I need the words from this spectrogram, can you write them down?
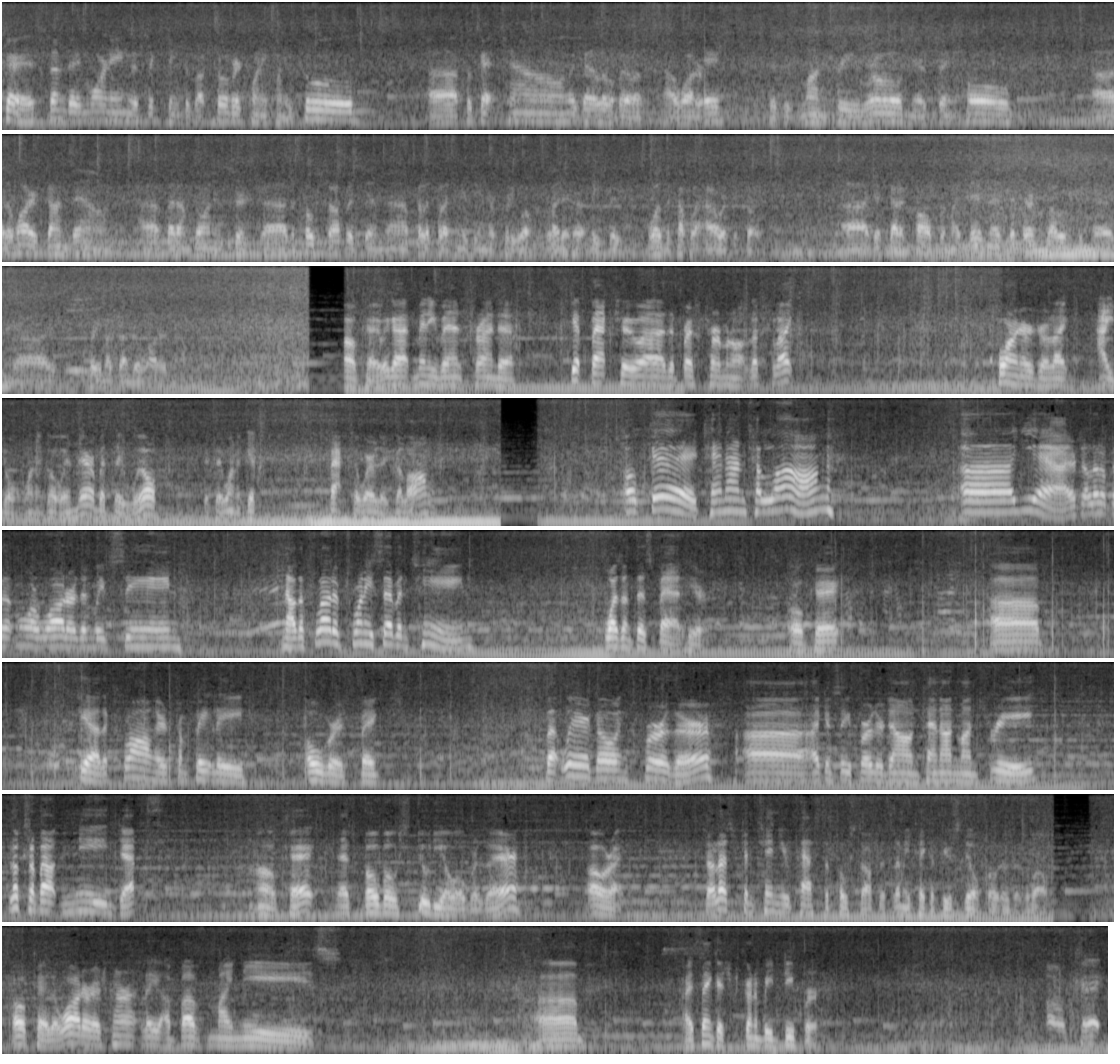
Okay, it's Sunday morning, the 16th of October, 2022. Uh, Phuket town, we've got a little bit of a, water. This is Montree Road near Sing Ho. Uh, the water's gone down, uh, but I'm going in search. Uh, the post office and uh, Philatelic Museum are pretty well flooded, or at least it was a couple of hours ago. Uh, I just got a call from my business that they're closed because uh, it's pretty much underwater now. Okay, we got minivans trying to get back to uh, the bus terminal, it looks like. Foreigners are like, I don't want to go in there, but they will if they want to get back to where they belong. Okay, Tanah Talong. Uh, yeah, there's a little bit more water than we've seen. Now, the flood of 2017 wasn't this bad here. Okay. Uh, yeah, the Klong is completely over its banks. But we're going further. Uh, I can see further down Tanan Montree. Looks about knee depth. Okay, that's Bobo Studio over there. All right. So let's continue past the post office. Let me take a few still photos as well. Okay, the water is currently above my knees. Um, I think it's going to be deeper. Okay.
